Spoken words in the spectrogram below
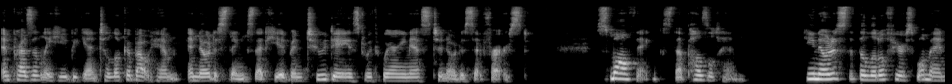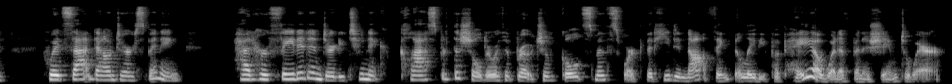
and presently he began to look about him and notice things that he had been too dazed with weariness to notice at first. Small things that puzzled him. He noticed that the little fierce woman who had sat down to her spinning, had her faded and dirty tunic clasped at the shoulder with a brooch of goldsmith's work that he did not think the Lady Poppaea would have been ashamed to wear.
